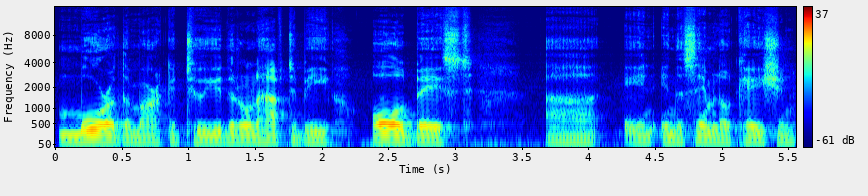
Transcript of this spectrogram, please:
more of the market to you. They don't have to be all based uh, in in the same location,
